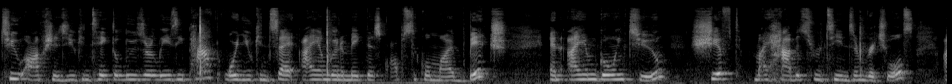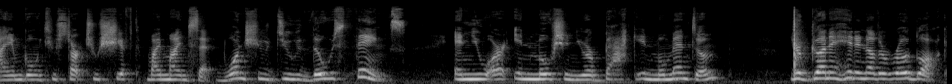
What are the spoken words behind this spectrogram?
two options. You can take the loser lazy path, or you can say, I am going to make this obstacle my bitch, and I am going to shift my habits, routines, and rituals. I am going to start to shift my mindset. Once you do those things and you are in motion, you're back in momentum, you're going to hit another roadblock.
